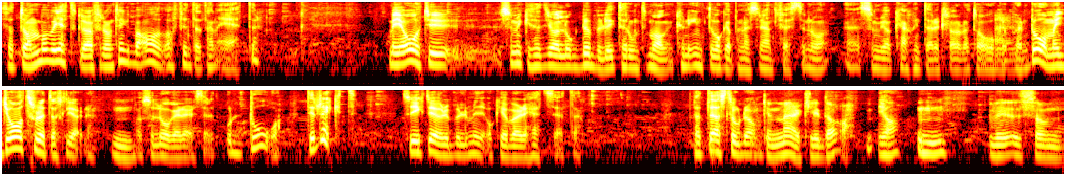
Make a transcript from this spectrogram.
Så att de var jätteglada för de tänkte bara, åh vad fint att han äter. Men jag åt ju så mycket så att jag låg dubbelvikt, hade ont i magen, kunde inte åka på den här studentfesten då. Eh, som jag kanske inte hade klarat av att åka Nej. på ändå. Men jag trodde att jag skulle göra det. Mm. Och så låg jag där istället. Och då, direkt, så gick det över i bulimi och jag började hetsäta. För att där slog de. Vilken märklig dag. Ja. Mm. Som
